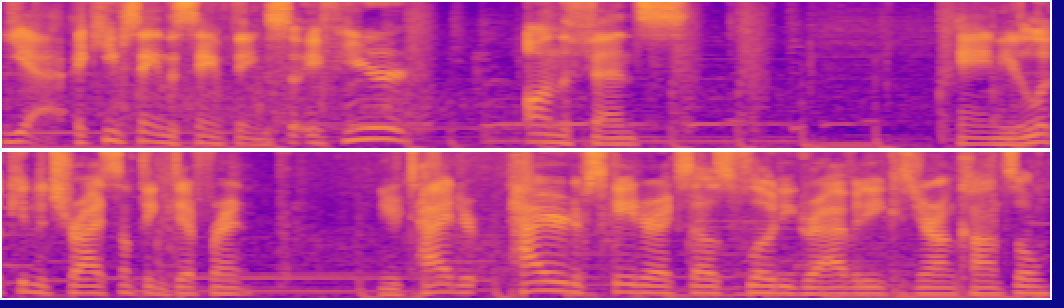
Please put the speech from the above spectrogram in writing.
yeah, I keep saying the same thing. So if you're on the fence and you're looking to try something different, you're tired tired of Skater XL's floaty gravity because you're on console,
